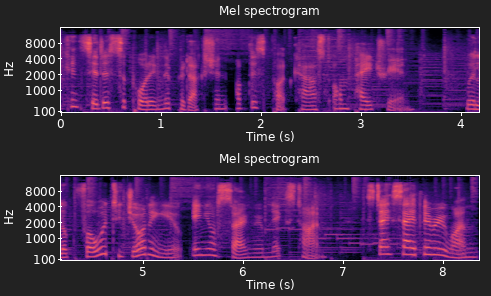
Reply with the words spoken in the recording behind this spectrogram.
consider supporting the production of this podcast on Patreon. We look forward to joining you in your sewing room next time. Stay safe, everyone.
